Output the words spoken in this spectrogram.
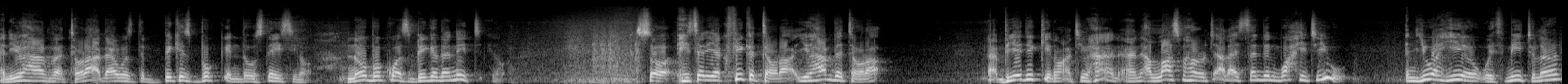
And you have a Torah that was the biggest book in those days, you know. No book was bigger than it, you know. So he said, Yakfika Torah, you have the Torah, uh, biyadik, you know, at your hand, and Allah subhanahu wa ta'ala is sending wahi to you. And you are here with me to learn.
